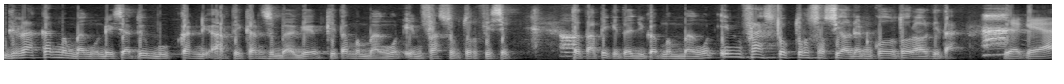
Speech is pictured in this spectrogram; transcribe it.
Gerakan membangun desa itu bukan diartikan sebagai kita membangun infrastruktur fisik, Oh. tetapi kita juga membangun infrastruktur sosial dan kultural kita. Ya, oke ya.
